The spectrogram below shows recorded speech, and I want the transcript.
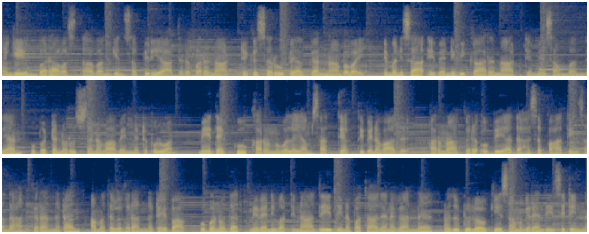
හැඟීම්බර අවස්ථාවන්ගෙන් සපිරි ආදරබර නාට්‍යක ස්වරූපයක් ගන්නා බවයි. එම නිසා එවැනි විකාර නාට්‍යමය සම්බන්ධයන් ඔබට නොරුස්සනවා වෙන්නට පුළුවන්. මේ දැක් වූ කරුණුවල යම් සත්‍යයක් තිබෙනවාද කරුණාකර ඔබේ අදහස පහතින් සඳහන් කරන්නටත් අමතක කරන්නට එපා. ඔබ නොදත් මෙවැනි වටිනාදේ දිනපතා දැනගන්න නොදුටු ලෝකයේ සමග රැඳී සිටින්න.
